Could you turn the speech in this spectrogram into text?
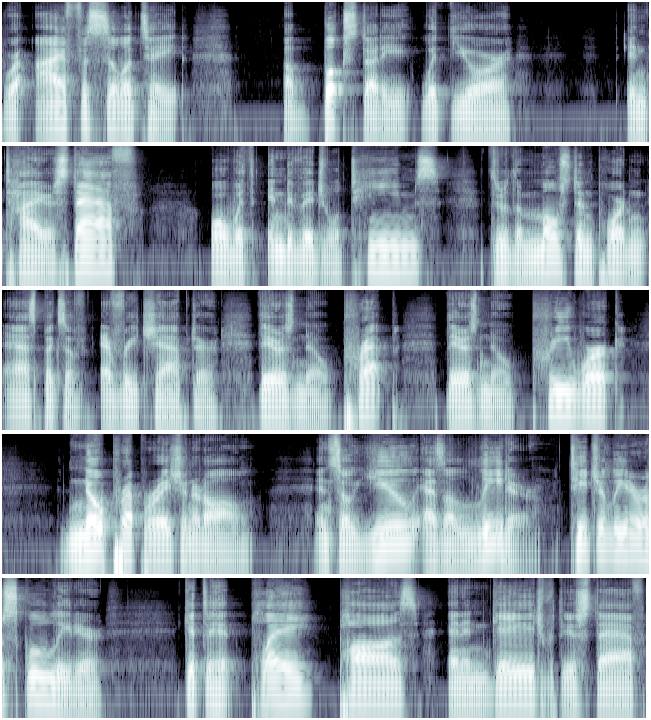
where I facilitate a book study with your entire staff or with individual teams through the most important aspects of every chapter. There's no prep, there's no pre work, no preparation at all. And so, you as a leader, teacher leader, or school leader, get to hit play, pause, and engage with your staff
